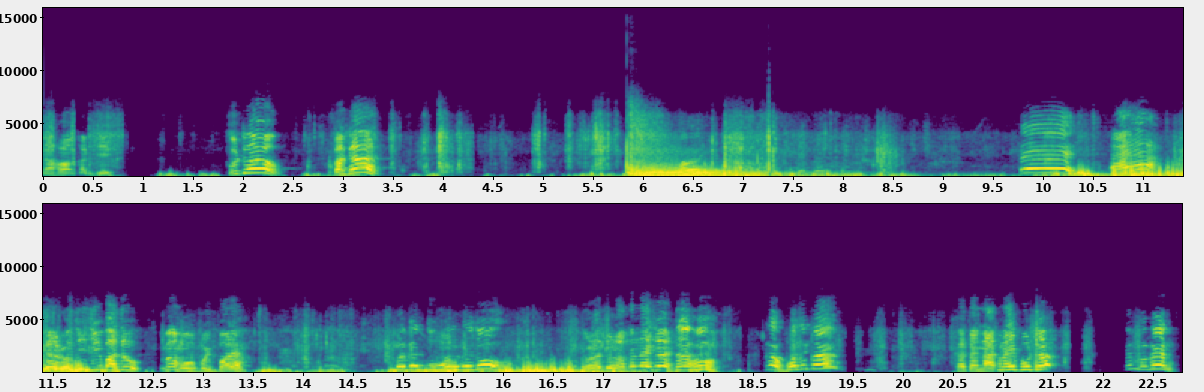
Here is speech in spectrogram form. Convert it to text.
ના કરજે. ફૂટો ભગત. એ! આ બાજુ. હું ભૂઈ પડે. મગન ધોણ ઉડે જો ધોળા ધોળા કરી નાખે તા હું? લે છે કા? ખતરનાક નહીં મગન ઓ,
